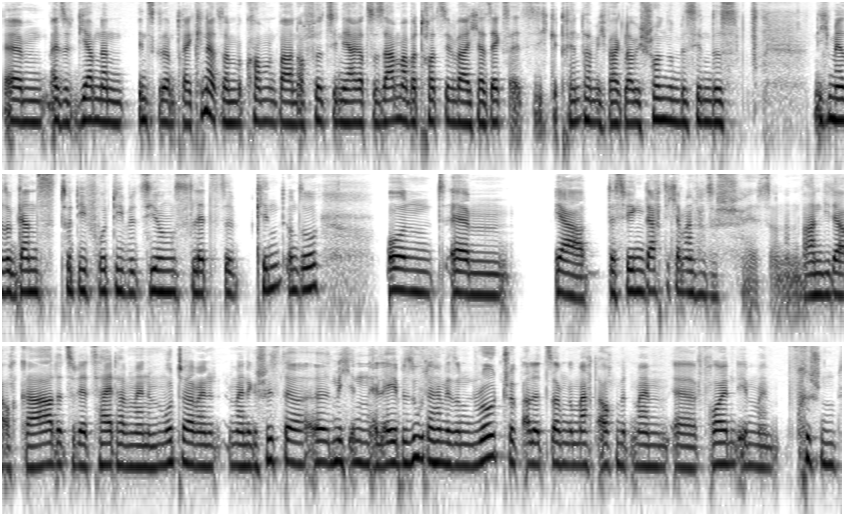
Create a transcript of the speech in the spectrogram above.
ähm, also die haben dann insgesamt drei Kinder zusammen bekommen und waren auch 14 Jahre zusammen, aber trotzdem war ich ja sechs, als sie sich getrennt haben. Ich war, glaube ich, schon so ein bisschen das nicht mehr so ganz tutti frutti Beziehungsletzte Kind und so. Und ähm, ja, deswegen dachte ich am Anfang so, scheiße. Und dann waren die da auch gerade zu der Zeit, haben meine Mutter, meine, meine Geschwister äh, mich in L.A. besucht. Dann haben wir so einen Roadtrip alle zusammen gemacht, auch mit meinem äh, Freund, eben meinem frischen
